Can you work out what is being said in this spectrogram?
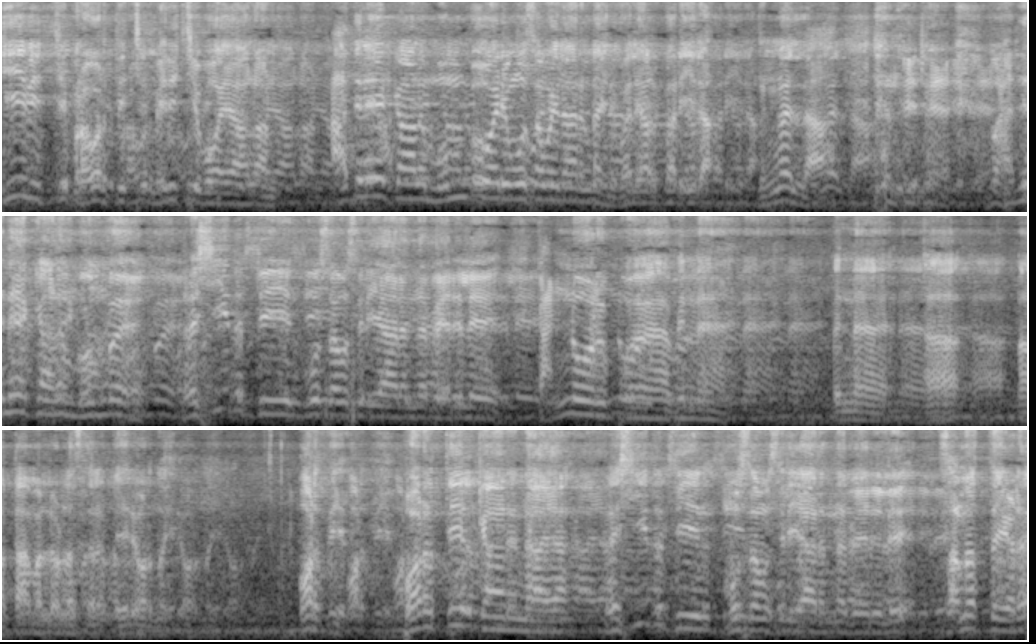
ജീവിച്ച് പ്രവർത്തിച്ച് മരിച്ചു പോയ ആളാണ്. അതിനേക്കാളും മുമ്പ് ഒരു മൂസമില്ലാറുണ്ടായിരുന്നു പല ആൾക്കറിയില്ല നിങ്ങളല്ല. അതിനേക്കാളും മുമ്പ് റഷീദ് മൂസഫസ്ലിയാർ എന്ന പേരിൽ കണ്ണൂർ പിന്നെ പിന്നെ മക്കാമല്ലുള്ള സ്ഥലം പേര് ഓർമ്മ പുറത്തിയിൽ പുറത്തിയൽക്കാരനായ റഷീദുദ്ദീൻ മൂസ മുസ്ലിയാർ എന്ന പേരിൽ സമസ്തയുടെ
